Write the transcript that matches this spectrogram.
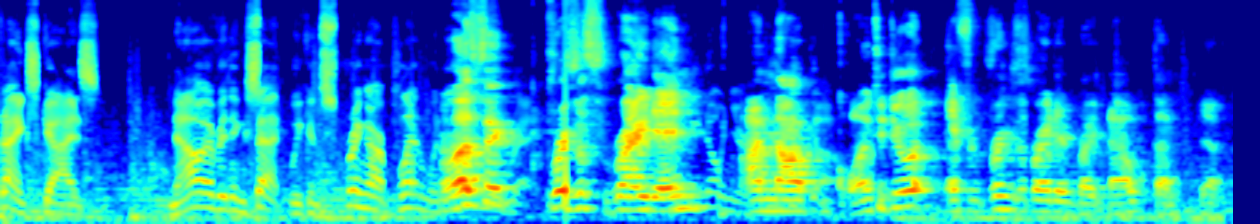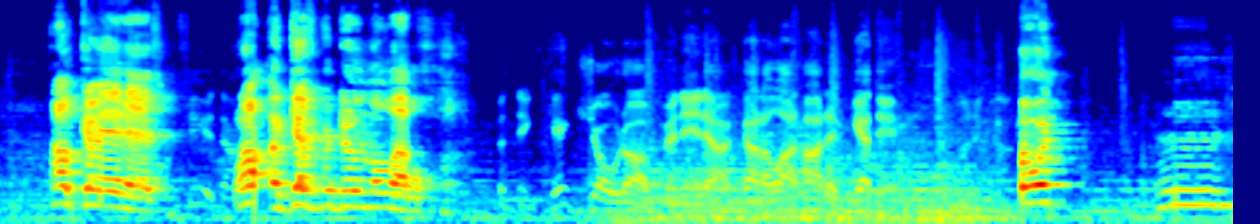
Thanks, guys. Now everything's set. We can spring our plan when Unless it brings us right in, I'm not going to do it. If it brings us right in right now, then yeah. Okay, it is. Well, I guess we're doing the level. But then King showed up and it uh, got a lot harder to get there. You know what? Mm.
